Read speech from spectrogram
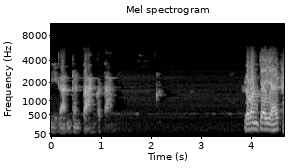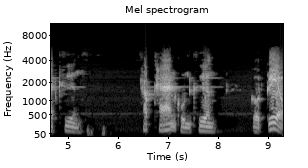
ที่การต่าง ๆ ก็ตาม ระวังใจอย่าให้ขัดเคือง ขับแค้นขุนเคือง โกรธเกลี้ยว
